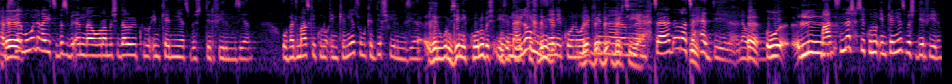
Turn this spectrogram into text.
آه، السلام هو اللي غيتبس بأنه راه ماشي ضروري يكونوا إمكانيات باش دير فيلم مزيان. وبعض المرات كيكونوا إمكانيات وما كديرش فيلم مزيان. غير هو مزيان يكونوا باش الانسان معلوم مزيان يكونوا ولكن بارتياح. حتى هذا راه تحدي نوعا آه، ما. ول- ما تسناش حتى يكونوا الامكانيات باش دير فيلم.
